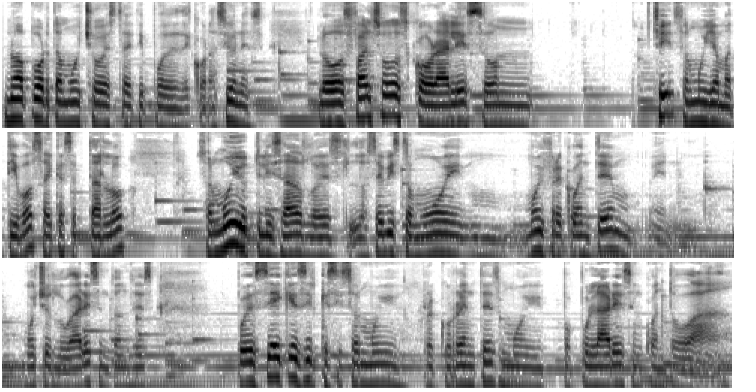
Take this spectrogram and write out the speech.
no aporta mucho este tipo de decoraciones. Los falsos corales son sí, son muy llamativos, hay que aceptarlo. Son muy utilizados, los, he visto muy muy frecuente en muchos lugares, entonces pues sí hay que decir que sí son muy recurrentes, muy populares en cuanto a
